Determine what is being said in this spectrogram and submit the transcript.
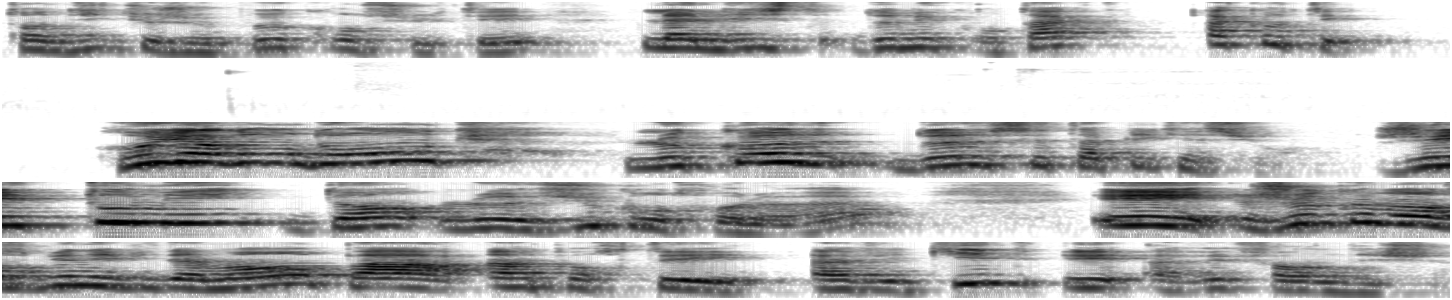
tandis que je peux consulter la liste de mes contacts à côté. Regardons donc le code de cette application. J'ai tout mis dans le View Controller et je commence bien évidemment par importer AVKit et AVFoundation.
